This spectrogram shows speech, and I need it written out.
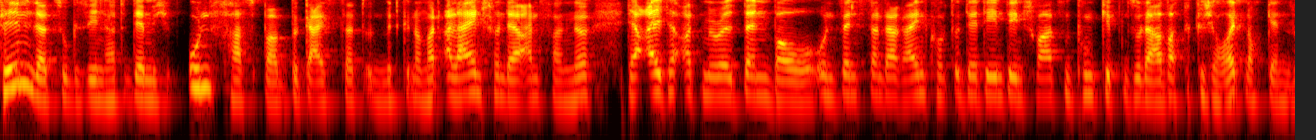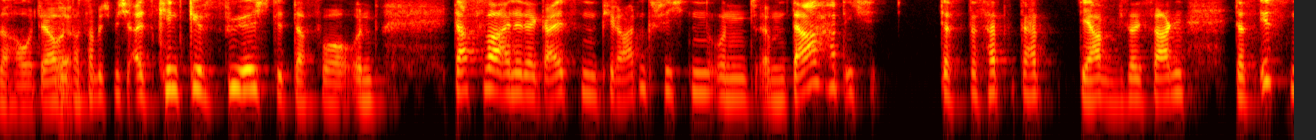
Film dazu gesehen hatte, der mich unfassbar begeistert und mitgenommen hat. Allein schon der Anfang, ne? Der alte Admiral Benbow und wenn es dann da reinkommt und der dem den schwarzen Punkt gibt und so, da was da kriege ich heute noch Gänsehaut, ja. Und ja. was habe ich mich als Kind gefürchtet davor. Und das war eine der geilsten Piratengeschichten und ähm, da hatte ich, das, das hat, hat, ja, wie soll ich sagen, das ist,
